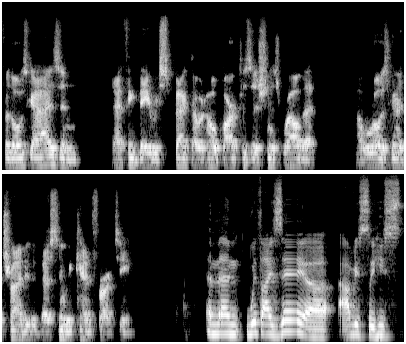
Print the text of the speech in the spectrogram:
for those guys, and and I think they respect. I would hope our position as well that uh, we're always going to try and do the best thing we can for our team. And then with Isaiah, obviously he's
